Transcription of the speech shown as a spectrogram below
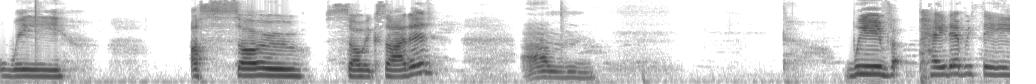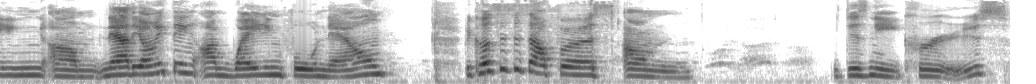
we are so, so excited. Um, we've paid everything. Um, now the only thing I'm waiting for now, because this is our first, um, Disney cruise.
